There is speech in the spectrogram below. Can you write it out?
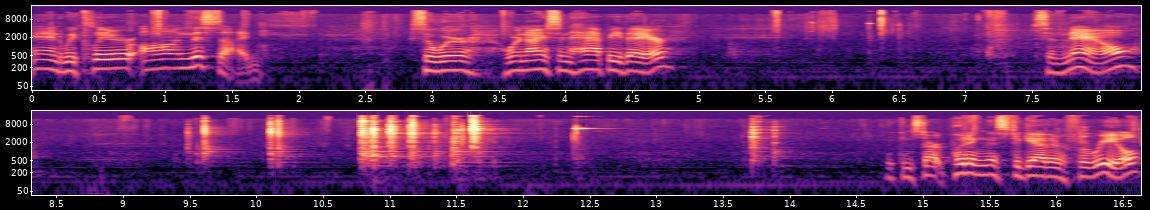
And we clear on this side. So we're, we're nice and happy there. So now we can start putting this together for real.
